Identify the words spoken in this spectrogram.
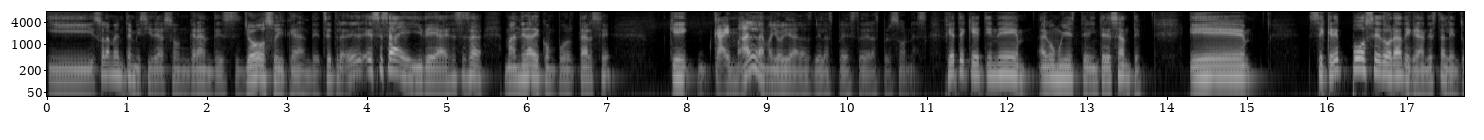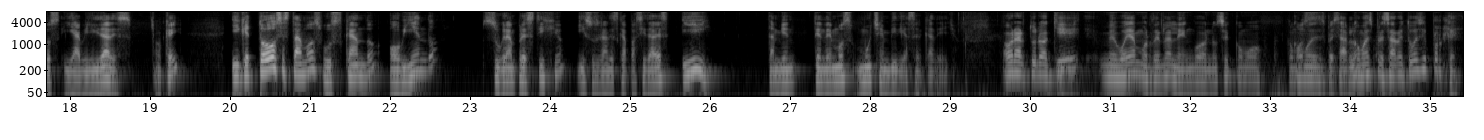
y solamente mis ideas son grandes, yo soy grande, etcétera. E, es esa idea, es esa manera de comportarse que cae mal la mayoría de las, de las, este, de las personas. Fíjate que tiene algo muy este, interesante. Eh, se cree poseedora de grandes talentos y habilidades, ¿ok? Y que todos estamos buscando o viendo su gran prestigio y sus grandes capacidades y también tenemos mucha envidia acerca de ello. Ahora, Arturo, aquí me voy a morder la lengua, no sé cómo, cómo, expresarlo. Cómo expresarlo, y tú vas a decir por qué.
